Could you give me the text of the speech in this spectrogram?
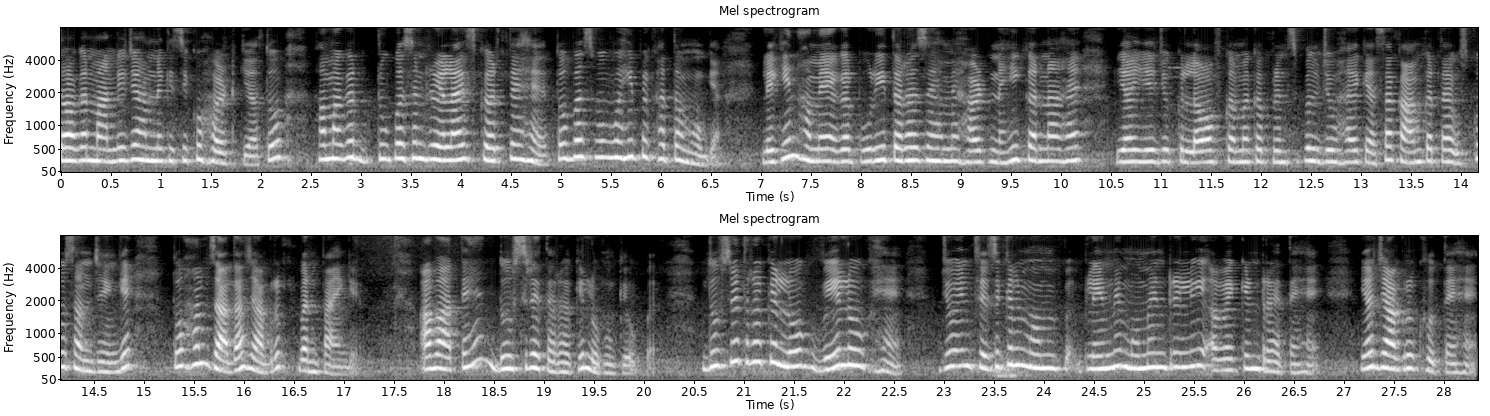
तो अगर मान लीजिए हमने किसी को हर्ट किया तो हम अगर टू परसेंट रियलाइज़ करते हैं तो बस वो वहीं पे ख़त्म हो गया। लेकिन हमें अगर पूरी तरह से हमें हर्ट नहीं करना है, या ये जो लॉ ऑफ़ कर्म का प्रिंसिपल जो है, कैसा काम करता है, उसको समझेंगे तो हम ज़्यादा जागरूक बन पाएँगे। अब आते हैं दूसरे तरह के लोगों के ऊपर। दूसरे तरह के लोग वे लोग हैं, जो इन फ़िज़िकल प्लेन में मोमेंटरीली अवेकेंड रहते हैं, या जागरूक होते हैं।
